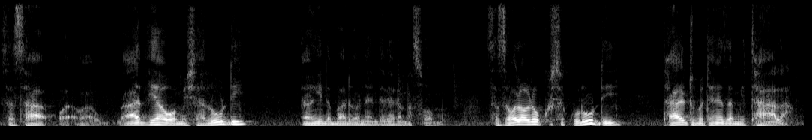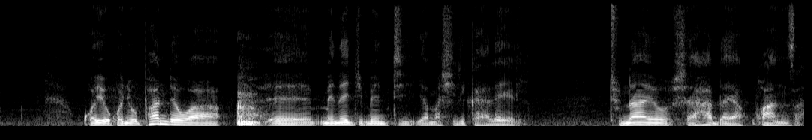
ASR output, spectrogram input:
Sasa baadhi yao wamesharudi na wengine bado wanaendelea na masomo. Sasa wale waliokwisha kurudi tayari tumetengeneza mitaala. Kwa hiyo kwenye upande wa eh, management ya mashirika ya reli tunayo shahada ya kwanza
